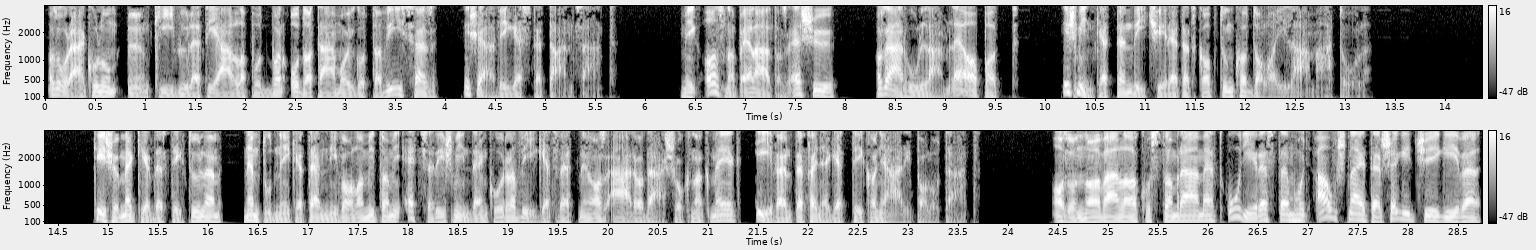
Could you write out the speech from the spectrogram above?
az orákulum önkívületi állapotban odatámolygott a vízhez, és elvégezte táncát. Még aznap elállt az eső, az árhullám leapadt, és mindketten dicséretet kaptunk a dalai lámától. Később megkérdezték tőlem, nem tudnék-e tenni valamit, ami egyszer és mindenkorra véget vetne az áradásoknak, melyek évente fenyegették a nyári palotát. Azonnal vállalkoztam rá, mert úgy éreztem, hogy Aufschneider segítségével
